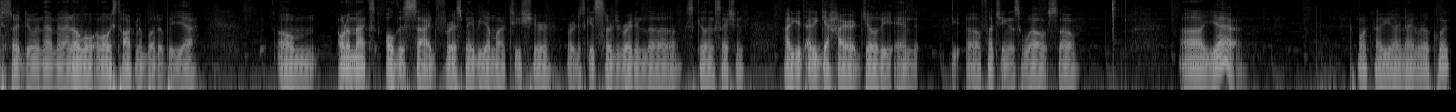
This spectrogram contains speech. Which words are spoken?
to start doing that, man. I know I'm, I'm always talking about it, but yeah. Um, I want to max all this side first. Maybe I'm not too sure, or just get started right in the skilling section. I get I did get higher agility and uh, fletching as well. So, uh, yeah. Come on, can I be 99 real quick?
